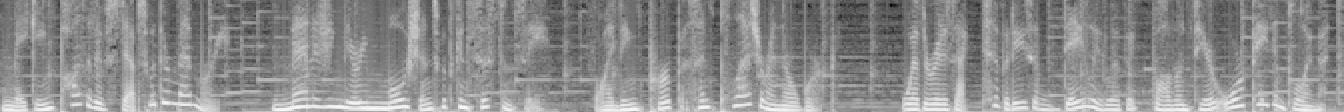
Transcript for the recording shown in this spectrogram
making positive steps with their memory, managing their emotions with consistency, finding purpose and pleasure in their work, whether it is activities of daily living, volunteer, or paid employment.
